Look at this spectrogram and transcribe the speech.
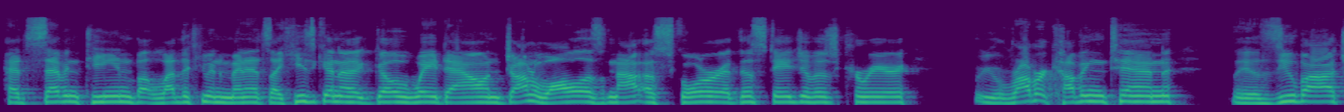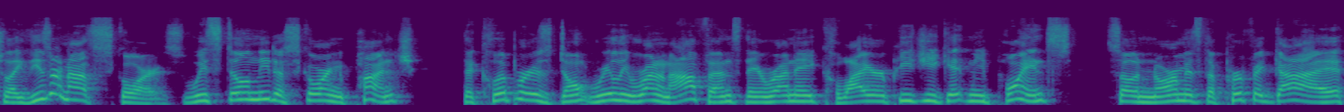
had 17, but led the team in minutes. Like he's going to go way down. John Wall is not a scorer at this stage of his career. Robert Covington, Zubac, like these are not scores. We still need a scoring punch the Clippers don't really run an offense. They run a Kawhi or PG get me points. So Norm is the perfect guy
